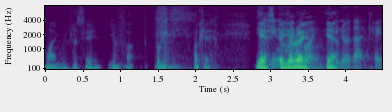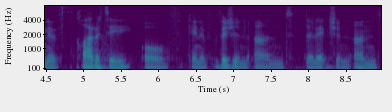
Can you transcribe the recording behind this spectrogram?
language would say, you're fucked. Okay. Yes, you know but you're my right. Point. Yeah. You know that kind of clarity of kind of vision and direction and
